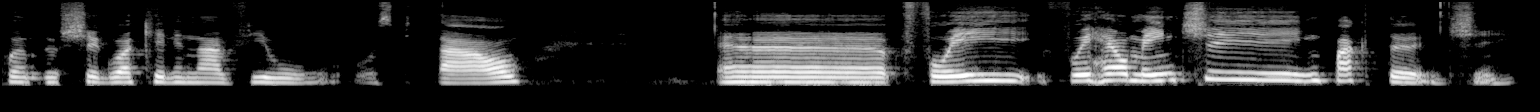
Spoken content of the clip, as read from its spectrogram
quando chegou aquele navio hospital. Uh, foi, foi realmente impactante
